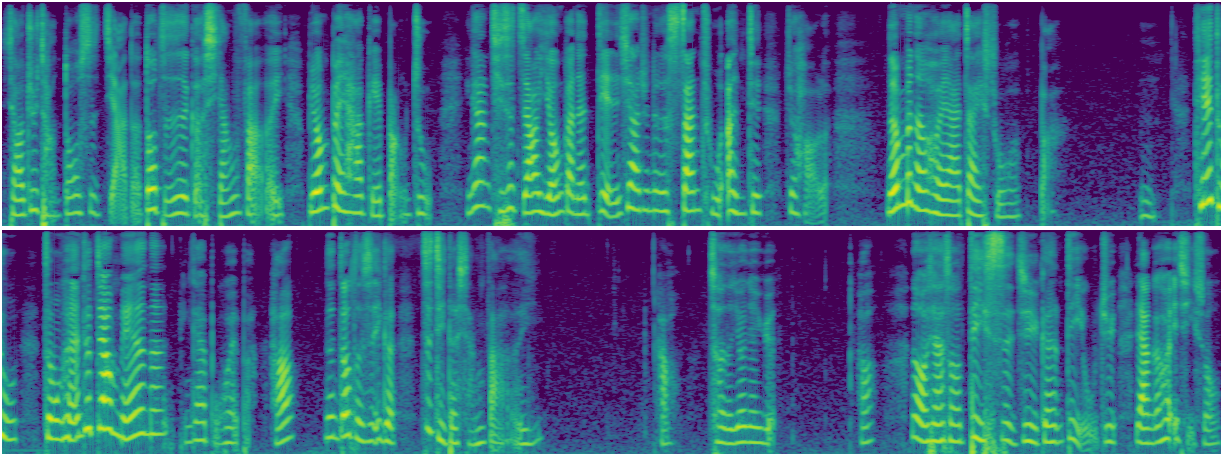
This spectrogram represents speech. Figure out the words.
小剧场都是假的，都只是个想法而已，不用被他给绑住。你看，其实只要勇敢的点下去那个删除按键就好了，能不能回来再说吧。嗯，贴图怎么可能就这样没了呢？应该不会吧？好，那都只是一个自己的想法而已。好，扯得有点远。那我现在说第四句跟第五句两个会一起说，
